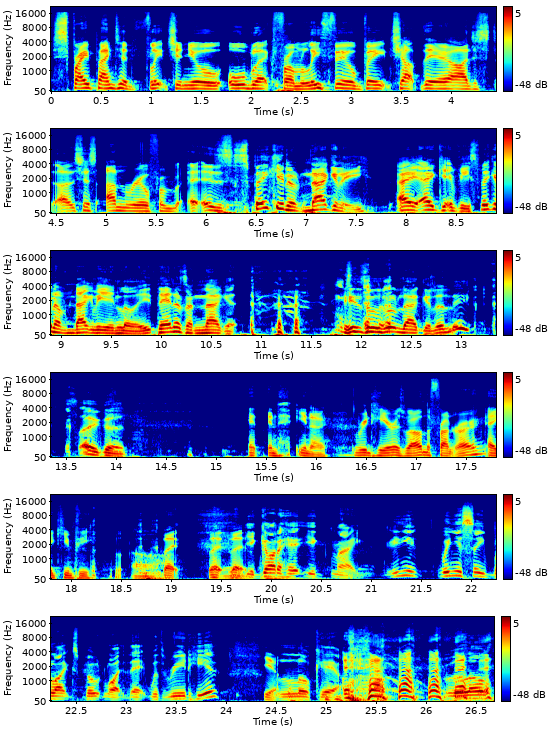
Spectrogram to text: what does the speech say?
spray painted Fletcher Newell All Black from Leithfield Beach up there. I just, uh, it's just unreal. From it is Speaking of nuggety, hey, hey, Gippy, speaking of nuggety and Louis, that is a nugget. He's a little nugget, isn't he? So good. and, and you know, red hair as well in the front row. Hey, Kimpy. They, they, they, You got to hit you, mate. When you, when you see blokes built like that with red hair, Yeah. look out. look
